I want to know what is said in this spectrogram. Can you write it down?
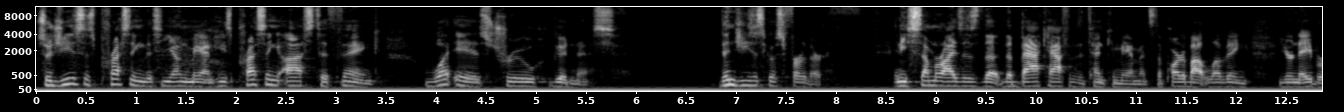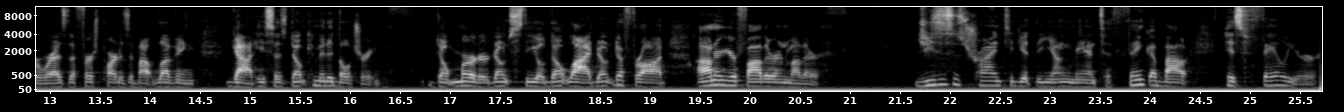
So Jesus is pressing this young man, he's pressing us to think, what is true goodness? Then Jesus goes further and he summarizes the, the back half of the Ten Commandments, the part about loving your neighbor, whereas the first part is about loving God. He says, Don't commit adultery, don't murder, don't steal, don't lie, don't defraud, honor your father and mother. Jesus is trying to get the young man to think about his failure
